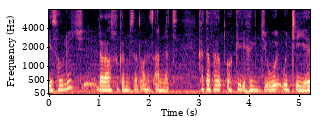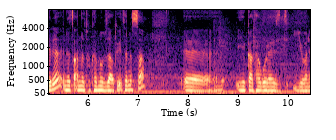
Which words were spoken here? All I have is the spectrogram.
የሰው ልጅ ለራሱ ከሚሰጠው ነጻነት ከተፈጥሮ ሕግ ውጭ እየሄደ ነጻነቱ ከመብዛቱ የተነሳ ይሄ categorized እየሆነ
